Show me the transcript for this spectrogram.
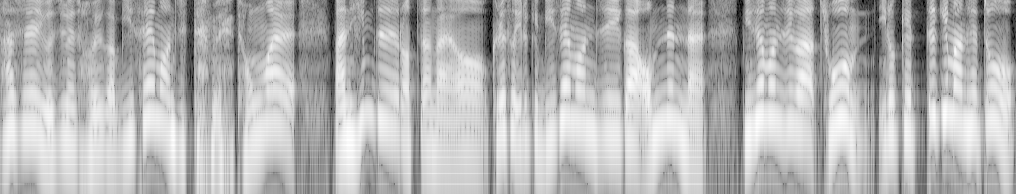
사실 요즘에 저희가 미세먼지 때문에 정말 많이 힘들었잖아요. 그래서 이렇게 미세먼지가 없는 날, 미세먼지가 좀 이렇게 뜨기만 해도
